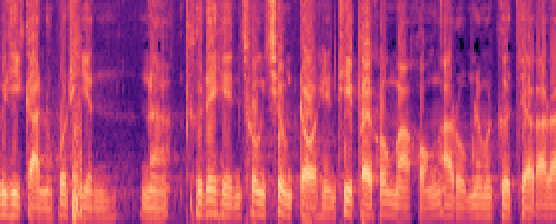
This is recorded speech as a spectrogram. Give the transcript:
วิธีการของพ่อเทียนนะคือได้เห็นช่วงเชื่อมต่อเห็นที่ไปเข้ามาของอารมณ์เนี่ยมันเกิดจากอะไร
